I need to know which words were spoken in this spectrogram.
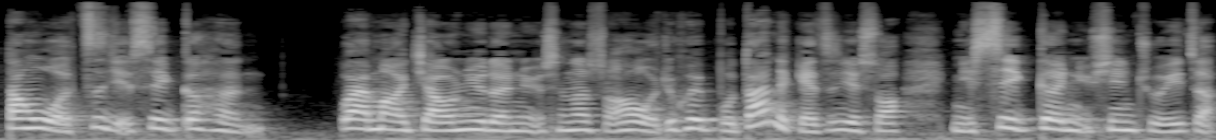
当我自己是一个很。外貌焦虑的女生的时候，我就会不断的给自己说，你是一个女性主义者，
